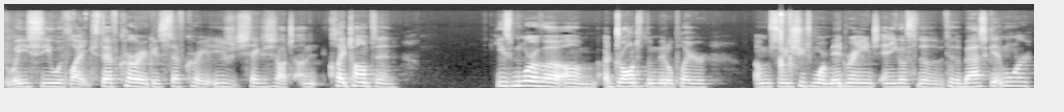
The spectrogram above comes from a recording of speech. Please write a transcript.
the way you see with like Steph Curry because Steph Curry usually takes shots. Klay Thompson, he's more of a um a drawn to the middle player. Um, so he shoots more mid range and he goes to the to the basket more.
